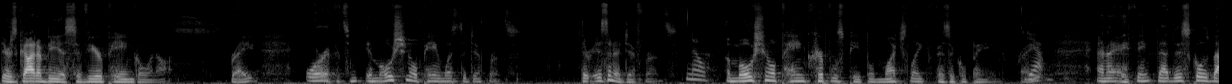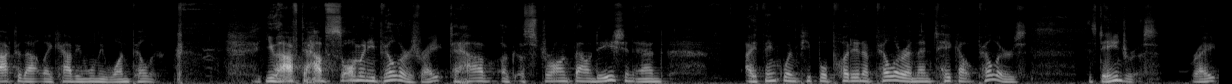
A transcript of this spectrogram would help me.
There's got to be a severe pain going on, right? Or if it's emotional pain, what's the difference? There isn't a difference. No. Emotional pain cripples people much like physical pain, right? Yeah. And I think that this goes back to that like having only one pillar. you have to have so many pillars, right? To have a, a strong foundation. And I think when people put in a pillar and then take out pillars, it's dangerous, right?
